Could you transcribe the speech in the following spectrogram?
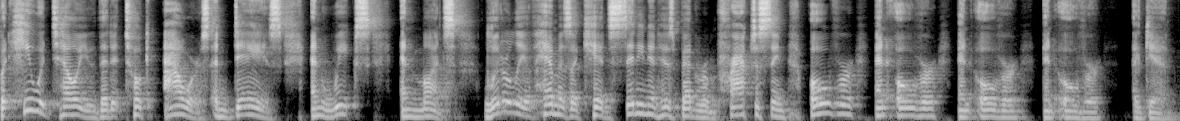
But he would tell you that it took hours and days and weeks and months, literally, of him as a kid sitting in his bedroom practicing over and over and over and over again.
